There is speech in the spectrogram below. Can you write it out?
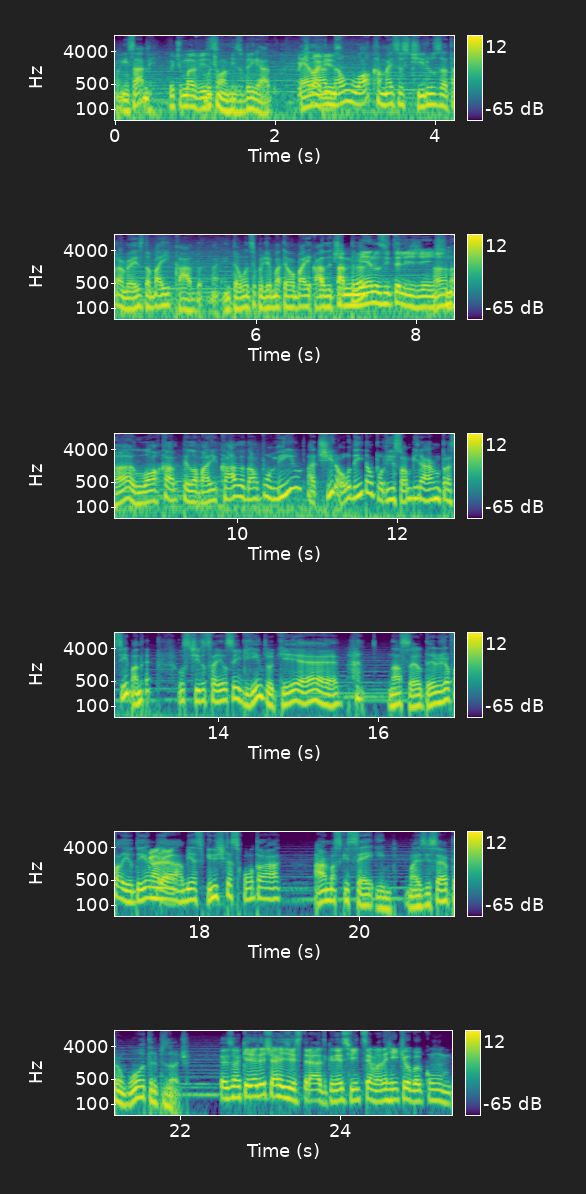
Alguém sabe? Última vez. Último aviso, obrigado. Último Ela aviso. não loca mais os tiros através da barricada. né? Então você podia bater uma barricada de Tá titã, menos inteligente. Aham, loca pela barricada, dá um pulinho, atira, ou nem dá um pulinho, só mira a arma pra cima, né? Os tiros saíam seguindo, que é. Nossa, eu, eu já falei, eu tenho a minha- minhas críticas contra armas que seguem, mas isso é pra um outro episódio. Eu só queria deixar registrado que nesse fim de semana a gente jogou com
